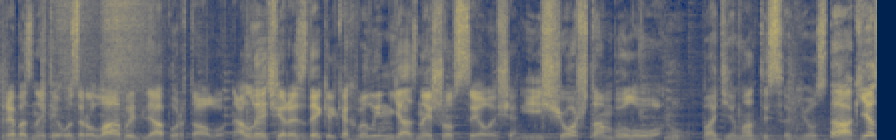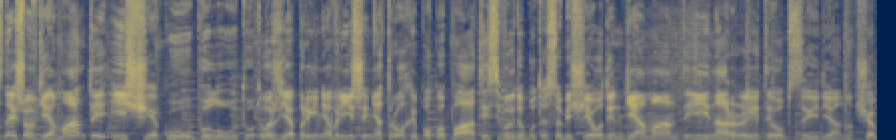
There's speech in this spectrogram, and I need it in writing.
Треба знайти озеро лави для порталу. Але через декілька хвилин я знайшов селище. І що ж там було? Два діаманти, серйозно? Так, я знайшов діаманти і ще купу луту. Тож я прийняв рішення трохи покопатись, видобути собі ще один діамант і нарити обсидіану, щоб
